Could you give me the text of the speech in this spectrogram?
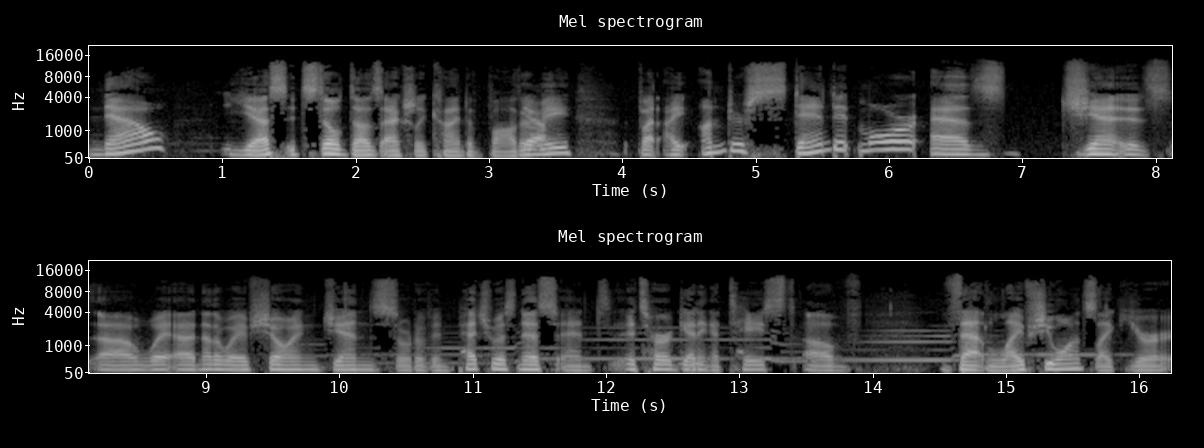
Now, yes, it still does actually kind of bother Yeah. me, but I understand it more as Jen. It's uh, way, another way of showing Jen's sort of impetuousness, and it's her getting a taste of that life she wants. Like you're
